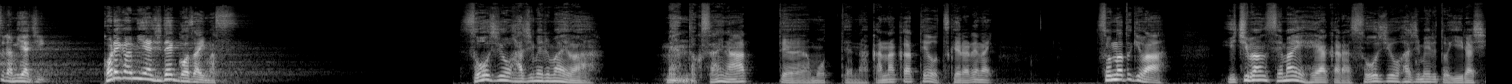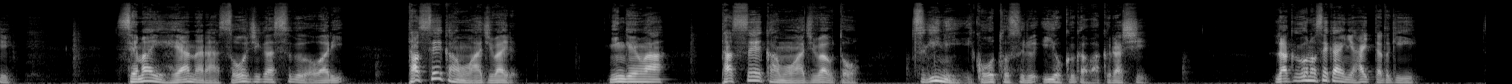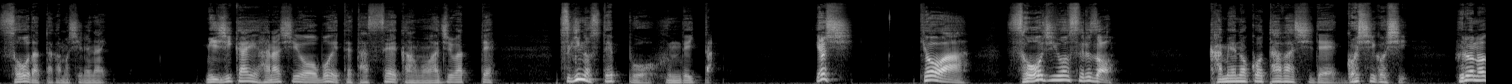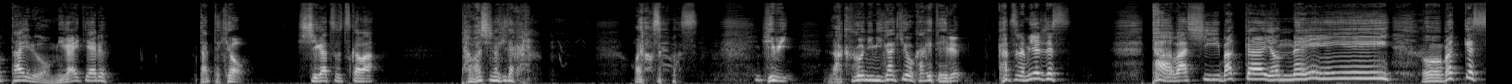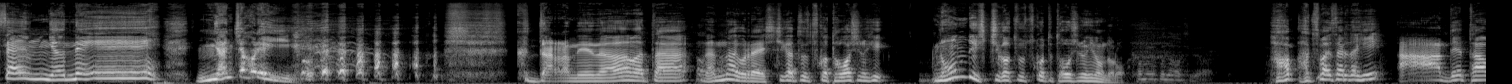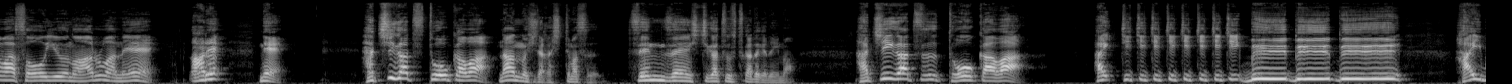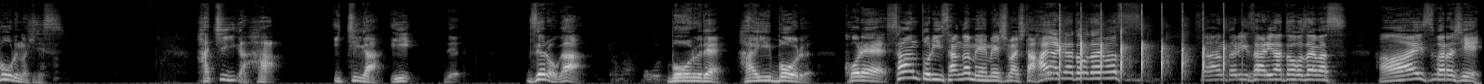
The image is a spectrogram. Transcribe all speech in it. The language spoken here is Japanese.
桂宮治。これが宮治でございます。掃除を始める前は、めんどくさいなって思ってなかなか手をつけられない。そんな時は、一番狭い部屋から掃除を始めるといいらしい。狭い部屋なら掃除がすぐ終わり、達成感を味わえる。人間は達成感を味わうと、次に行こうとする意欲が湧くらしい。落語の世界に入った時、そうだったかもしれない。短い話を覚えて達成感を味わって、次のステップを踏んでいった。よし今日は掃除をするぞ亀の子たわしでゴシゴシ、風呂のタイルを磨いてやる。だって今日、7月2日は、たわしの日だから。おはようございます。日々、落語に磨きをかけている、桂宮治です。たわしばかよね。おバカさんよね。にゃんちゃこれ。くだらねえなまた。なんだこれ、7月2日たわしの日。なんで7月2日ってたわしの日なんだろう。は、発売された日？あー、出たわ、そういうのあるわね。あれ？ねえ、8月10日は何の日だか知ってます？全然7月2日だけど今。8月10日は、はい、チチチチチチチチ、ブーブーブー、ハイボールの日です。8がは、1がい、で、0がボールで、ハイボール。これ、サントリーさんが命名しました。はい、ありがとうございます。サントリーさんありがとうございます。はい、素晴らしい。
